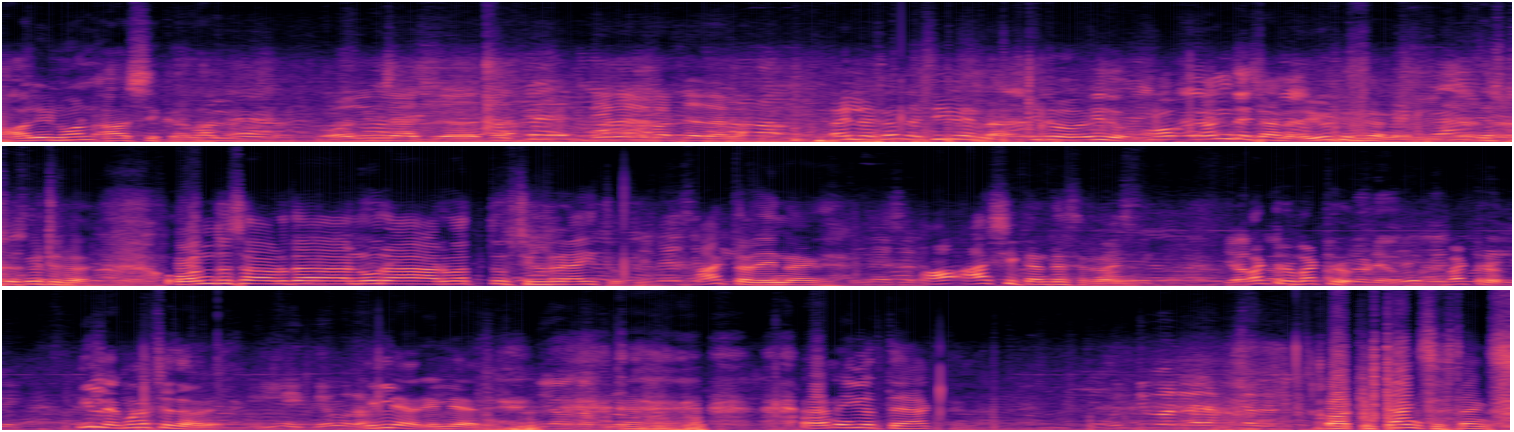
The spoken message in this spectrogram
ಆಲ್ ಇನ್ ಒನ್ ಆ ಸಿಕ್ಕಲ್ಲ. ಇಲ್ಲ ನನ್ನ ಟಿ ವಿ ಅಲ್ಲ ಇದು ಇದು ಮೊ- ನಂದೇ ಚಾನಲ್ ಯೂಟ್ಯೂಬ್ ಚಾನಲ್ ಎಷ್ಟು? ಯೂಟ್ಯೂಬ್ ಒಂದು ಸಾವಿರದ ನೂರ ಅರವತ್ತು ಚಿಲ್ಲರೆ ಆಯಿತು. ಆಗ್ತದೆ ಇನ್ನಾಗಿದೆ ಆ- ಆಶಿಕ್ ಅಂತ ಸರ್ ನಂದು. ಭಟ್ರು ಭಟ್ರು ಭಟ್ರು. ಇಲ್ಲೇ ಗುಣಚದವ್ರೆ ಇಲ್ಲೇ ಅವ್ರು ಇಲ್ಲೇ ಅವ್ರೆ. ನಾನು ಇವತ್ತೇ ಆಗ್ತೇನೆ ಓಕೆ ಥ್ಯಾಂಕ್ಸ್ ಥ್ಯಾಂಕ್ಸ್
